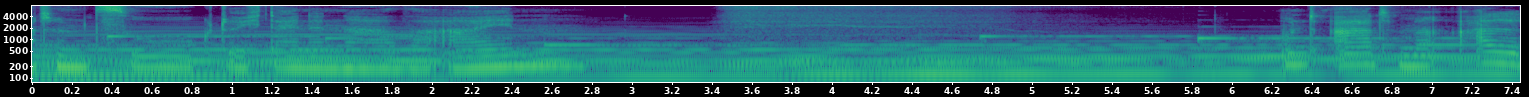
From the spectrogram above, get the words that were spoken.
Atemzug durch deine Nase ein und atme alle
